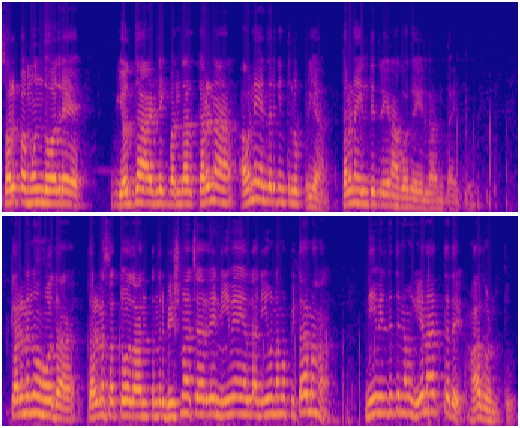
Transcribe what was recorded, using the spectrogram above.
ಸ್ವಲ್ಪ ಮುಂದೆ ಹೋದ್ರೆ ಯುದ್ಧ ಆಡ್ಲಿಕ್ಕೆ ಬಂದಾಗ ಕರ್ಣ ಅವನೇ ಎಲ್ಲರಿಗಿಂತಲೂ ಪ್ರಿಯ. ಕರ್ಣ ಇಲ್ದಿದ್ರೆ ಏನಾಗೋದೇ ಇಲ್ಲ ಅಂತಾಯ್ತು ಕರ್ಣನೂ ಹೋದ. ಕರ್ಣ ಸತ್ತು ಹೋದ ಅಂತಂದ್ರೆ ಭೀಷ್ಮಾಚಾರ್ಯ ನೀವೇ ಎಲ್ಲ ನೀವು ನಮ್ಮ ಪಿತಾಮಹ. ನೀವಿಲ್ದಿದ್ರೆ ನಮಗೆ ಏನಾಗ್ತದೆ? ಹಾಗೊಂಡ್ತು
